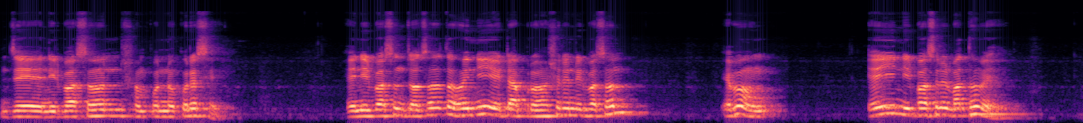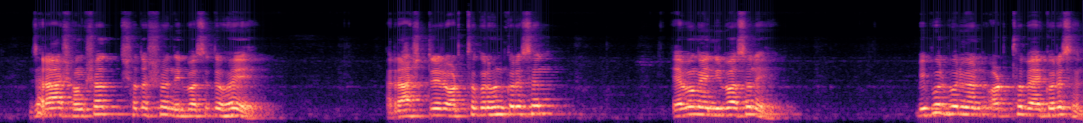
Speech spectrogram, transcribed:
যে নির্বাচন সম্পন্ন করেছে, এই নির্বাচন যথাযথ হয়নি, এটা প্রহসনের নির্বাচন এবং এই নির্বাচনের মাধ্যমে যারা সংসদ সদস্য নির্বাচিত হয়ে রাষ্ট্রের অর্থ গ্রহণ করেছেন এবং এই নির্বাচনে বিপুল পরিমাণ অর্থ ব্যয় করেছেন।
